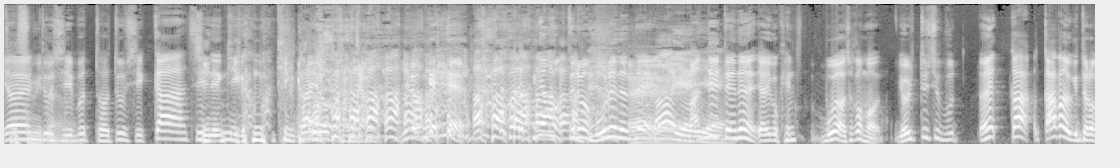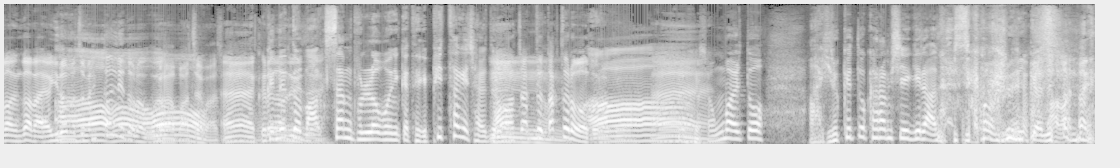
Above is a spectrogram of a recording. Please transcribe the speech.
좋습니다. 12시부터 2시까지는 진- 기가 막힌 가요 광장 이런 게 그냥 막 들으면 모르는데 네. 아, 예, 만들 예. 때는 야 이거 괜 뭐야 잠깐만 12시부터 에? 까 까가 여기 들어가는 거야 막 이러면 좀 아, 헷갈리더라고요. 아, 맞아, 맞아. 예, 근데 또 이제 막상 불러 보니까 되게 핏하게 잘 들어. 아, 딱, 딱 들어가더라고 요. 아, 예. 정말 또, 아, 이렇게 또 가람 씨 얘기를 안 할 수가 없네. 그러니까. 아, 맞네.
